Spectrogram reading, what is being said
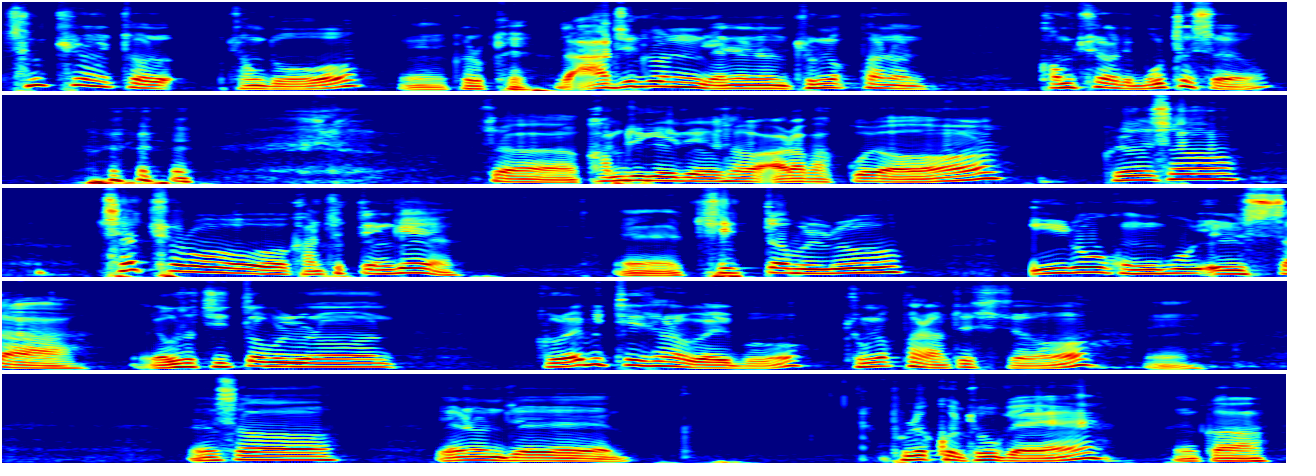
3km 정도 예, 그렇게. 근데 아직은 얘네는 중력파는 검출하지 못했어요. 자, 감지기에 대해서 알아봤고요. 그래서 최초로 관측된 게 예, GW 150914 여기서 GW는 그래비테이셔널 웨이브 중력파라는 뜻이죠. 예. 그래서 얘는 이제 블랙홀 두 개, 그러니까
